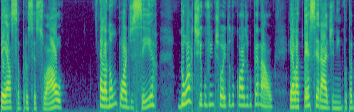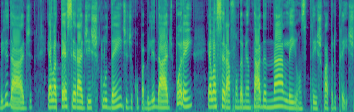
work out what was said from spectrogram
peça processual, ela não pode ser do artigo 28 do Código Penal. Ela até será de inimputabilidade, ela até será de excludente de culpabilidade, porém, ela será fundamentada na Lei 11343.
